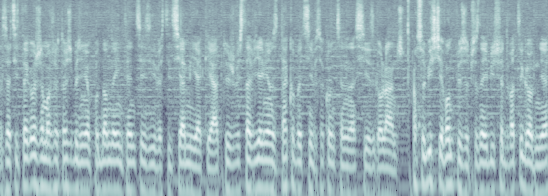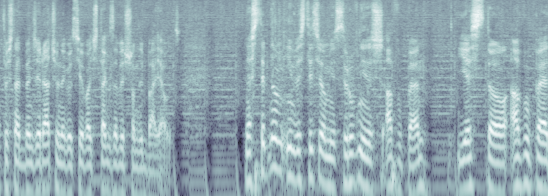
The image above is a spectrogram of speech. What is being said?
Z racji tego, że może ktoś będzie miał podobne intencje z inwestycjami jak ja, to już wystawiłem ją za tak obecnie wysoką cenę na CSGO Launch. Osobiście wątpię, że przez najbliższe dwa tygodnie ktoś nawet będzie raczył negocjować tak zawyższony buyout. Następną inwestycją jest również AWP. Jest to AWP,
